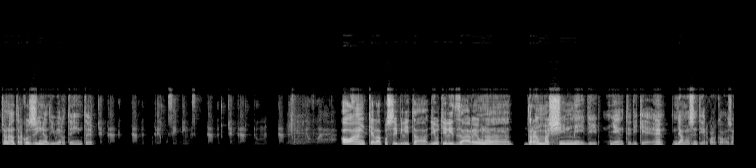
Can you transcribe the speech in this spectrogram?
C'è un'altra cosina divertente. Ho anche la possibilità di utilizzare una drum machine MIDI, niente di che, eh? Andiamo a sentire qualcosa.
